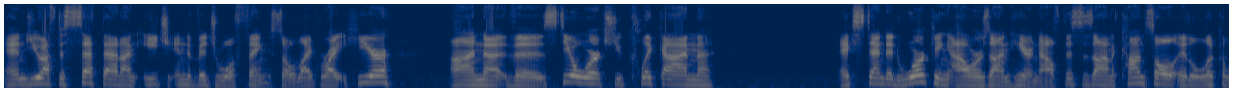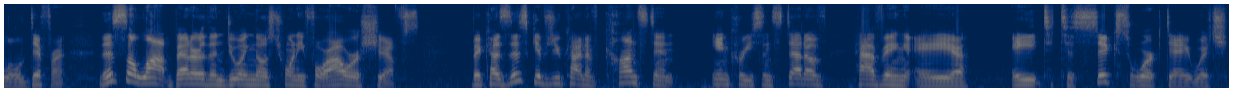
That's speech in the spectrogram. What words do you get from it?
and you have to set that on each individual thing. So like right here on uh, the Steelworks, you click on extended working hours on here. Now, if this is on a console, it'll look a little different. This is a lot better than doing those 24-hour shifts because this gives you kind of constant increase instead of having a 8 to 6 workday, which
